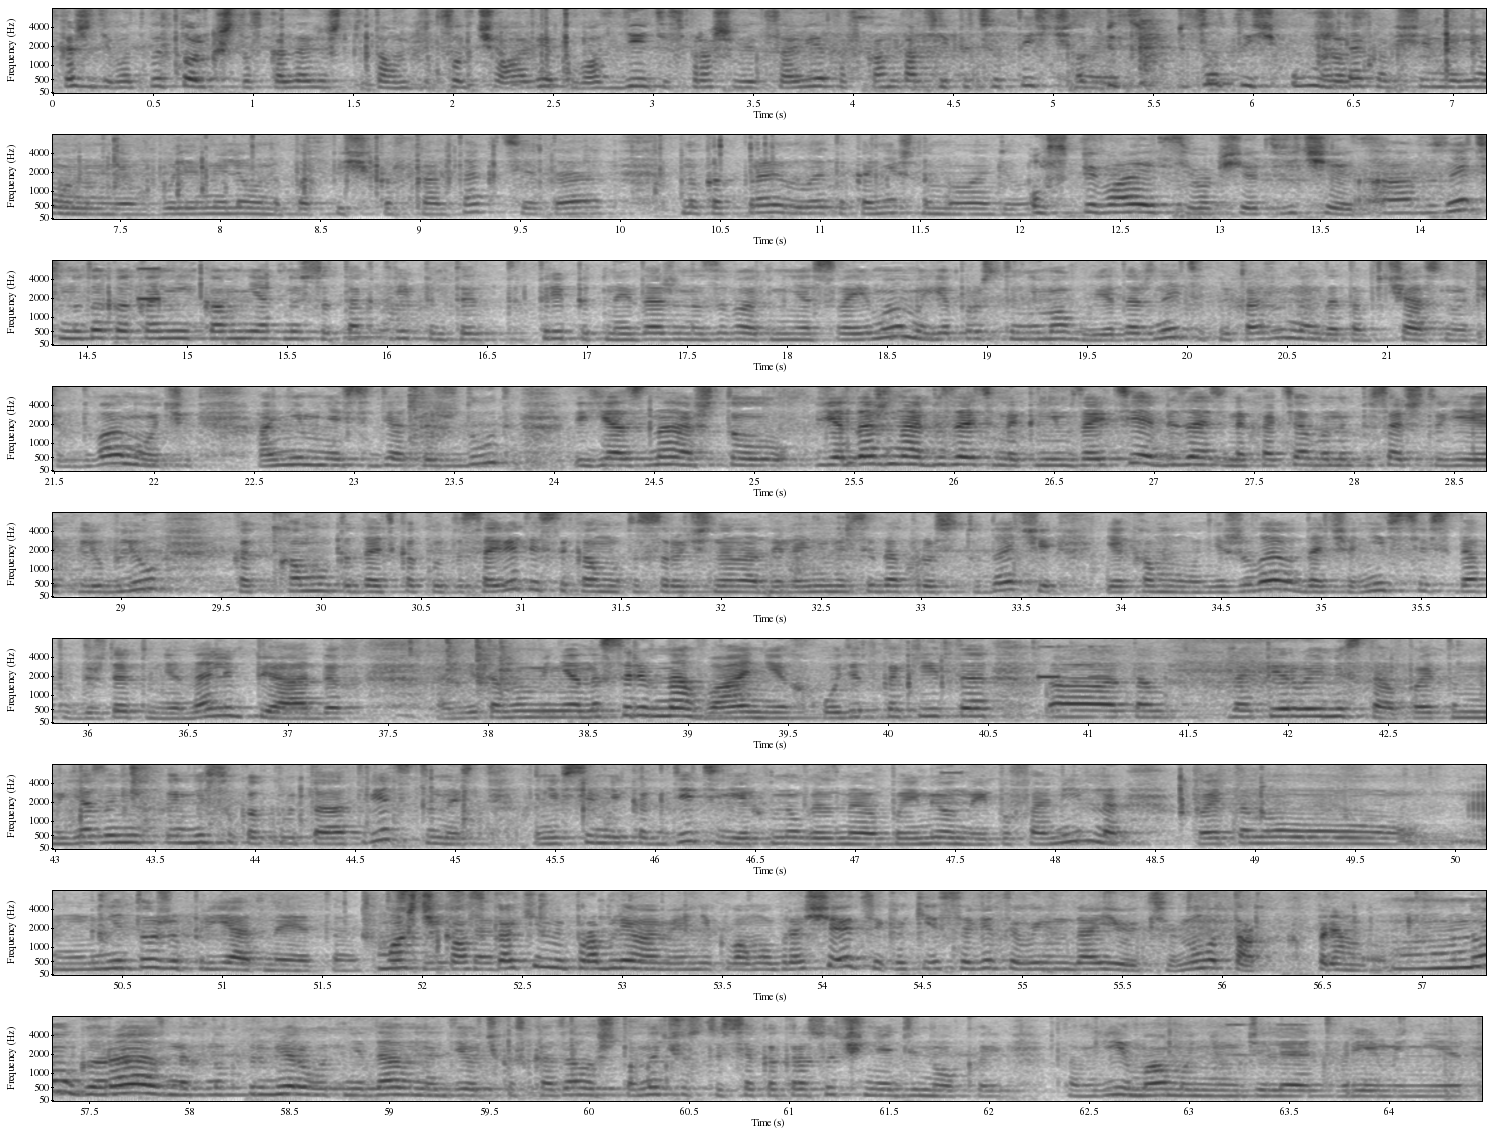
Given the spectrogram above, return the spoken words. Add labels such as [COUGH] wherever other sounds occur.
Скажите, вот вы только что сказали, что там 500 человек, у вас дети спрашивают совета ВКонтакте. 500 тысяч человек. 500 тысяч, ужас. А так вообще миллион у меня, более миллиона подписчиков ВКонтакте, да. Но, как правило, это, конечно, молодежь. Успеваете вообще отвечать? А вы знаете, ну так как они ко мне относятся так трепетно, трепетно и даже называют меня своей мамой, я просто не могу. Я даже, знаете, прихожу иногда там в час ночи, в два ночи, они меня сидят и ждут, и я знаю, что я должна обязательно к ним зайти, обязательно хотя бы написать, что я их люблю, как кому-то дать какой-то совет, если кому-то срочно надо, или они меня всегда просят удачи, я кому не желаю удачи, они все всегда побеждают у меня на Олимпиадах, они там у меня на соревнованиях, ходят какие-то а, там на первые места, поэтому я за них несу какую-то ответственность, они все мне как дети, я их много знаю поименно и пофамильно, поэтому мне тоже приятно это. Машечка, а с какими проблемами они к вам обращаются и какие советы вы им даете? Ну вот так, прям. Много разных, ну, к примеру, вот недавно девочка сказала, что она чувствует себя как раз очень одинокой. Там ей мама не уделяет времени,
